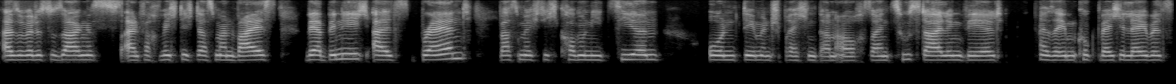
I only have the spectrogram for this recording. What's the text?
Also würdest du sagen, es ist einfach wichtig, dass man weiß, wer bin ich als Brand, was möchte ich kommunizieren und dementsprechend dann auch sein Zustyling wählt also eben guckt, welche Labels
